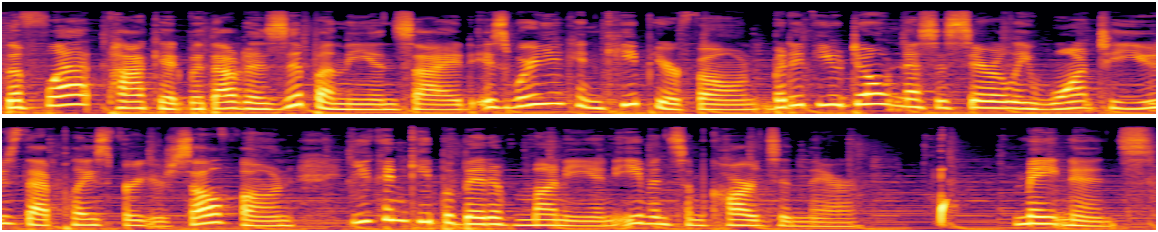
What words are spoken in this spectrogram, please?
The flat pocket without a zip on the inside is where you can keep your phone, but if you don't necessarily want to use that place for your cell phone, you can keep a bit of money and even some cards in there. Maintenance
